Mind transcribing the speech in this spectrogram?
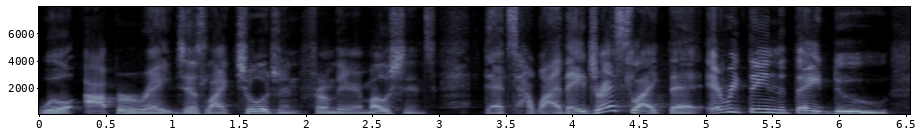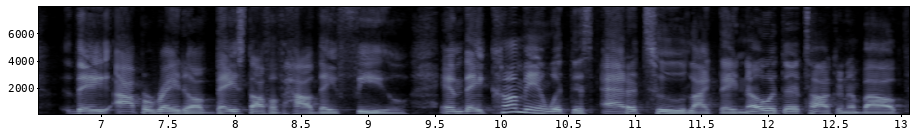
will operate just like children from their emotions. That's how why they dress like that. Everything that they do, they operate off based off of how they feel. And they come in with this attitude like they know what they're talking about.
